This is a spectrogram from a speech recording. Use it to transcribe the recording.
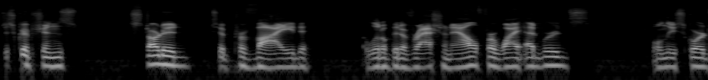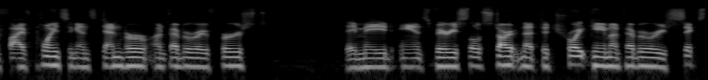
descriptions started to provide a little bit of rationale for why Edwards only scored five points against Denver on February 1st. They made Ant's very slow start in that Detroit game on February 6th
